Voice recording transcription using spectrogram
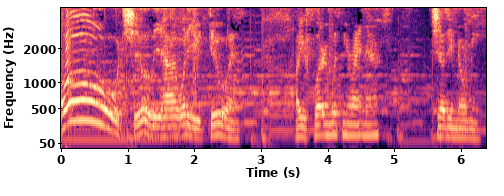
Oh, LeeHi. What are you doing? Are you flirting with me right now? She doesn't even know me.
